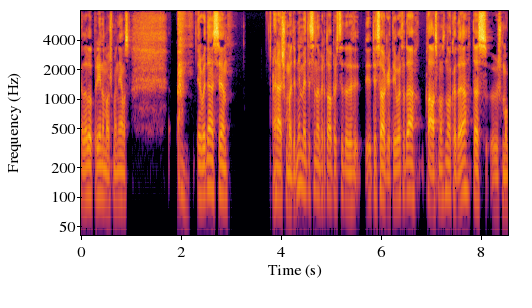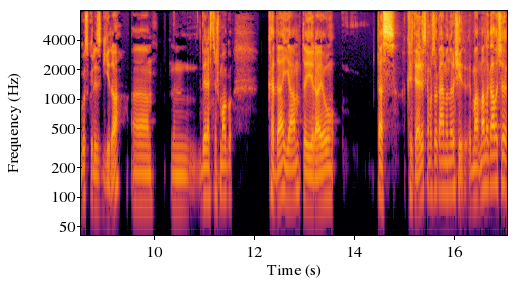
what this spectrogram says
labiau prieinamas žmonėms. Ir vadinasi, Ir aišku, moderni medicina prie to prisideda tiesiogiai. Tai va tada klausimas, nuo kada tas žmogus, kuris gydo uh, vyresnį žmogų, uh, kada jam tai yra jau tas kriterijus, ką maždaug galime nurašyti. Man, mano galva čia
